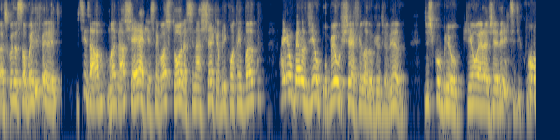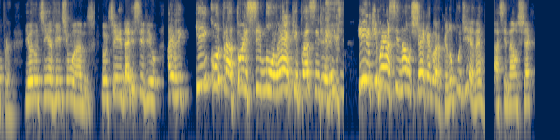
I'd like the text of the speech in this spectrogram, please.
as coisas são bem diferentes precisava mandar cheque, esse negócio todo, assinar cheque, abrir conta em banco. Aí, um belo dia, o meu chefe lá do Rio de Janeiro descobriu que eu era gerente de compra e eu não tinha 21 anos, não tinha idade civil. Aí eu falei, quem contratou esse moleque para ser gerente? Quem é que vai assinar o cheque agora? Porque eu não podia, né? Assinar um cheque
